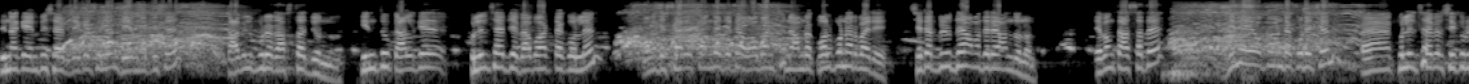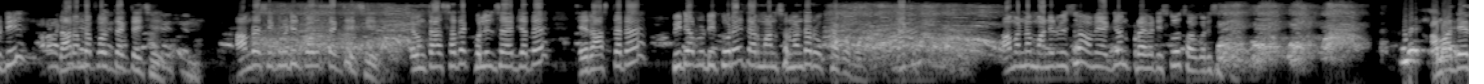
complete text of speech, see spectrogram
তিনাকে এমপি সাহেব ডেকেছিলেন, ডিএম অফিসে কাবিলপুরের রাস্তার জন্য। কিন্তু কালকে খুলিল সাহেব যে ব্যবহারটা করলেন, আমাদের স্যারের সঙ্গে যেটা অবাঞ্ছনীয়, আমরা কল্পনার বাইরে, সেটার বিরুদ্ধে আমাদের আন্দোলন। এবং তার সাথে যিনি এই অপমানটা করেছেন খলিল সাহেবের সিকিউরিটি তার আমরা পদত্যাগ চাইছি। আমরা সিকিউরিটির পদত্যাগ চাইছি এবং তার সাথে খলিল সাহেব যাতে এই রাস্তাটা পিডাব্লিউডি করে তার মান সম্মানটা রক্ষা করে। আমার নাম মানিরুল ইসলাম, আমি একজন প্রাইভেট স্কুলের সহকারী শিক্ষক। আমাদের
